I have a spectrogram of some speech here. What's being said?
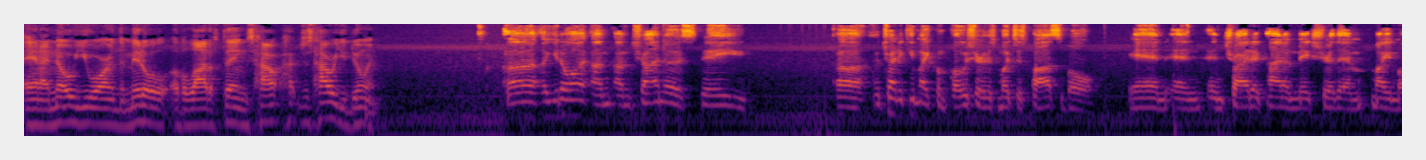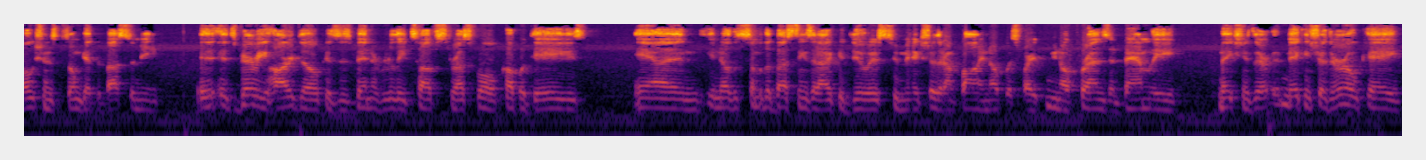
and I know you are in the middle of a lot of things. How, just how are you doing? Uh, you know what? I'm I'm trying to stay. Uh, I'm trying to keep my composure as much as possible, and and and try to kind of make sure that my emotions don't get the best of me. It, it's very hard though because it's been a really tough, stressful couple days. And you know, some of the best things that I could do is to make sure that I'm following up with you know friends and family, making sure they're making sure they're okay,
